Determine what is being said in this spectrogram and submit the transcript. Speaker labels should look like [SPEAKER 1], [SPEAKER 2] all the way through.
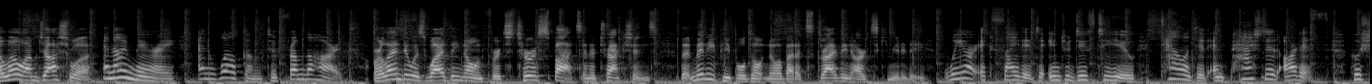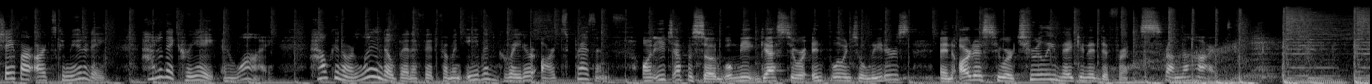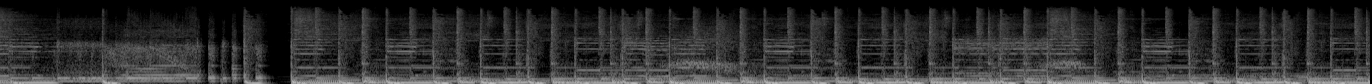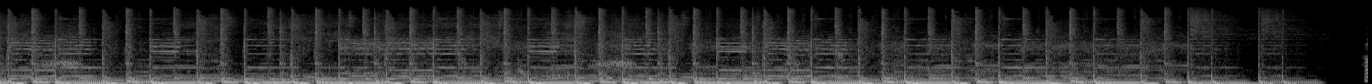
[SPEAKER 1] Hello, I'm Joshua.
[SPEAKER 2] And I'm Mary, and welcome to From the Heart.
[SPEAKER 1] Orlando is widely known for its tourist spots and attractions, but many people don't know about its thriving arts community.
[SPEAKER 2] We are excited to introduce to you talented and passionate artists who shape our arts community. How do they create and why? How can Orlando benefit from an even greater arts presence?
[SPEAKER 1] On each episode, we'll meet guests who are influential leaders and artists who are truly making a difference.
[SPEAKER 2] From the Heart.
